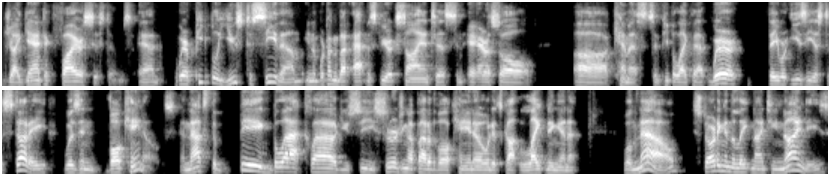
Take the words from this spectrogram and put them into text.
gigantic fire systems. And where people used to see them, you know, we're talking about atmospheric scientists and aerosol uh, chemists and people like that, where they were easiest to study was in volcanoes. And that's the big black cloud you see surging up out of the volcano and it's got lightning in it. Well, now, starting in the late 1990s,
